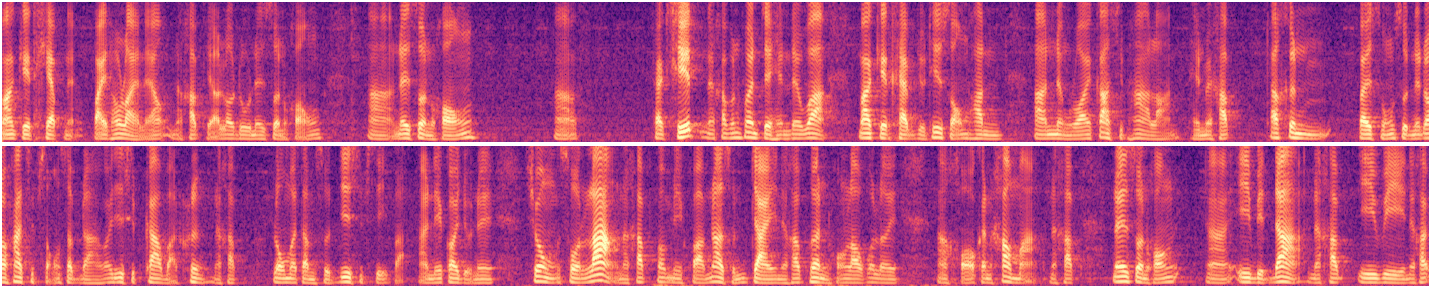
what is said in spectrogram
Market Cap เนี่ยไปเท่าไหร่แล้วนะครับ เดี๋ยวเราดูในส่วนของอในส่วนของแฟกชีตนะครับเพื่อนๆจะเห็นเลยว่า Market Cap อยู่ที่ 2,195 ล้านเห็นไหมครับ ถ้าขึ้นไปสูงสุดในรอบ 52 สัปดาห์ก็ 29 บาทครึ่งนะครับลงมาต่ำสุด 24 บาท อันนี้ก็อยู่ในช่วงโซนล่างนะครับ ก็มีความน่าสนใจนะครับ เพื่อนของเราก็เลยอขอกันเข้ามานะครับ ในส่วนของ EBITDA นะครับ EV นะครับ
